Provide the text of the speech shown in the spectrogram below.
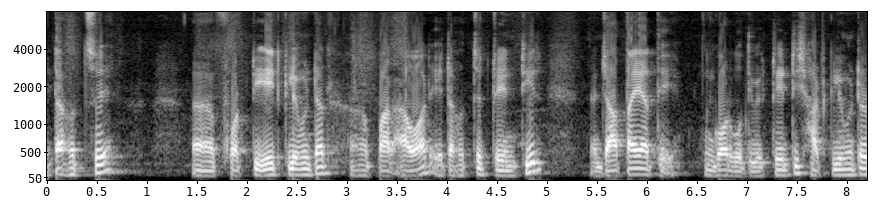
এটা হচ্ছে forty eight kilometre per hour এটা হচ্ছে ট্রেনটির যাতায়াতে গড় গতিবেগ। ট্রেনটি ষাট কিলোমিটার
